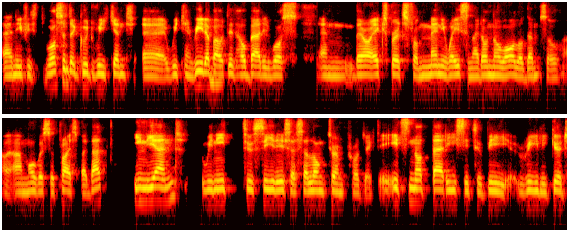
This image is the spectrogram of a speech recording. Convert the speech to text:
And if it wasn't a good weekend, uh, we can read mm-hmm. about it, how bad it was. And there are experts from many ways, and I don't know all of them. So I'm always surprised by that. In the end, we need to see this as a long term project. It's not that easy to be really good.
